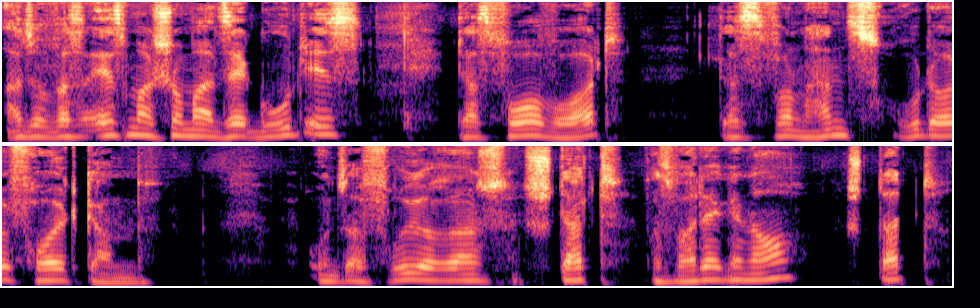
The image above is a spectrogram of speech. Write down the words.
Also was erstmal schon mal sehr gut ist, das Vorwort, das von Hans Rudolf Holtkamp, unser früherer Stadt, was war der genau? Stadt?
